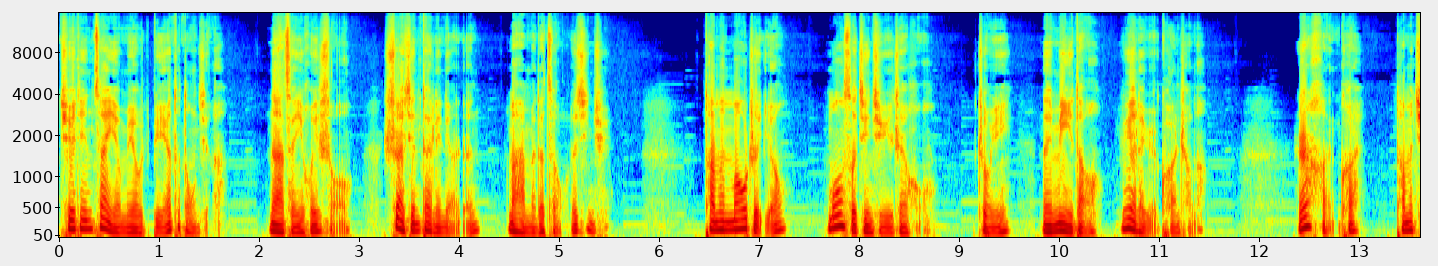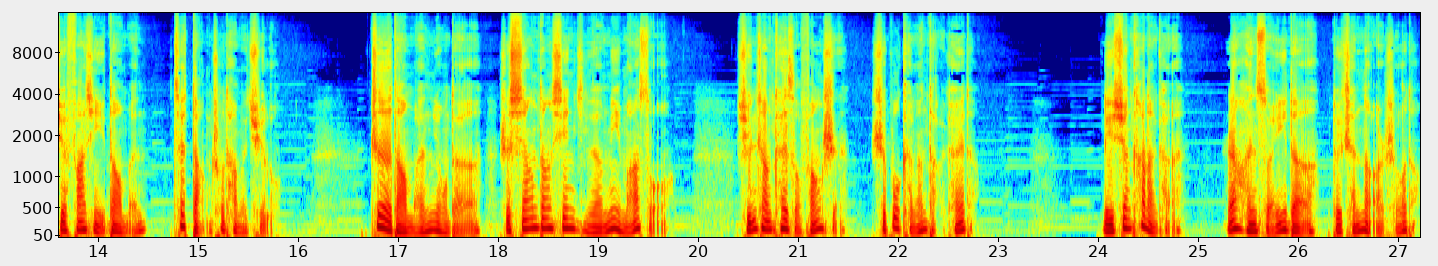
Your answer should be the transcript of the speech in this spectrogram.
确定再也没有别的动静了，那才一挥手，率先带领两人慢慢的走了进去。他们猫着腰摸索进去一阵后，终于那密道越来越宽敞了。然而很快，他们却发现一道门在挡住他们去路。这道门用的是相当先进的密码锁，寻常开锁方式是不可能打开的。李炫看了看，然后很随意的对陈老二说道：“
